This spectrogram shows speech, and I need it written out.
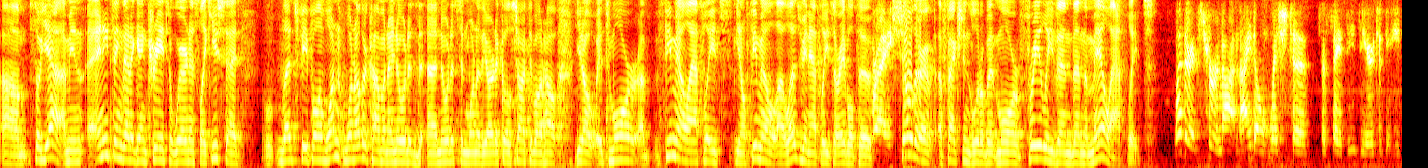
um, so yeah, I mean, anything that again creates awareness, like you said lets people. And one one other comment I noted uh, noticed in one of the articles talked about how you know it's more uh, female athletes, you know, female uh, lesbian athletes are able to right. show their affections a little bit more freely than than the male athletes. Whether it's true or not, and I don't wish to, to say it's easier to be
